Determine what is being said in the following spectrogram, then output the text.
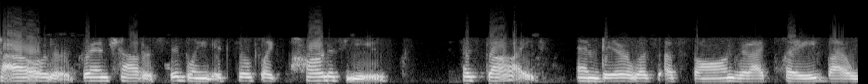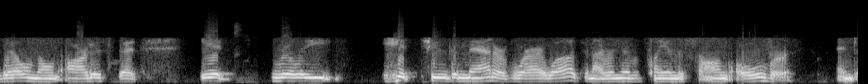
child or a grandchild or sibling, it feels like part of you has died. And there was a song that I played by a well-known artist that it really hit to the matter of where I was. And I remember playing the song over and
